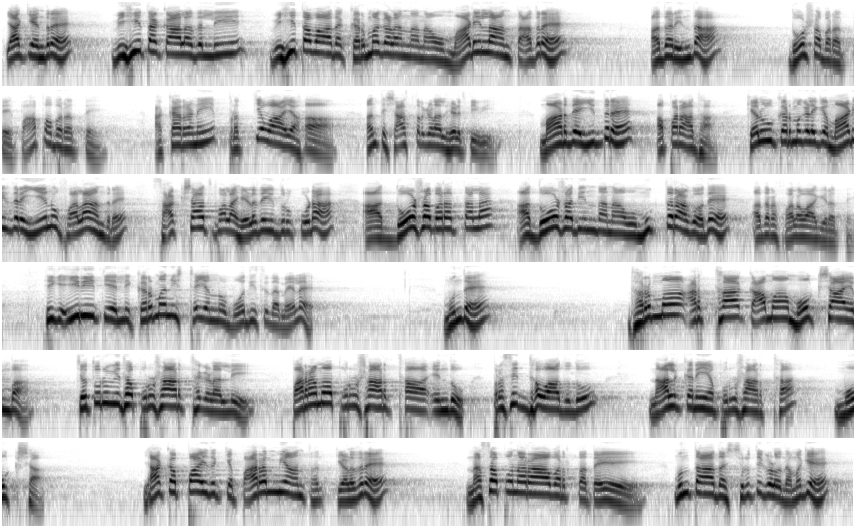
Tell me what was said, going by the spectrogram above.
ಯಾಕೆಂದರೆ ವಿಹಿತ ಕಾಲದಲ್ಲಿ ವಿಹಿತವಾದ ಕರ್ಮಗಳನ್ನು ನಾವು ಮಾಡಿಲ್ಲ ಅಂತಾದರೆ ಅದರಿಂದ ದೋಷ ಬರುತ್ತೆ, ಪಾಪ ಬರುತ್ತೆ. ಅಕರಣೇ ಪ್ರತ್ಯವಾಯ ಅಂತ ಶಾಸ್ತ್ರಗಳಲ್ಲಿ ಹೇಳ್ತೀವಿ. ಮಾಡದೇ ಇದ್ದರೆ ಅಪರಾಧ. ಕೆಲವು ಕರ್ಮಗಳಿಗೆ ಮಾಡಿದರೆ ಏನು ಫಲ ಅಂದರೆ ಸಾಕ್ಷಾತ್ ಫಲ ಹೇಳದೇ ಇದ್ದರೂ ಕೂಡ ಆ ದೋಷ ಬರುತ್ತಲ್ಲ, ಆ ದೋಷದಿಂದ ನಾವು ಮುಕ್ತರಾಗೋದೇ ಅದರ ಫಲವಾಗಿರುತ್ತೆ. ಹೀಗೆ ಈ ರೀತಿಯಲ್ಲಿ ಕರ್ಮನಿಷ್ಠೆಯನ್ನು ಬೋಧಿಸಿದ ಮೇಲೆ ಮುಂದೆ ಧರ್ಮ, ಅರ್ಥ, ಕಾಮ, ಮೋಕ್ಷ ಎಂಬ ಚತುರ್ವಿಧ ಪುರುಷಾರ್ಥಗಳಲ್ಲಿ ಪರಮ ಪುರುಷಾರ್ಥ ಎಂದು ಪ್ರಸಿದ್ಧವಾದುದು ನಾಲ್ಕನೆಯ ಪುರುಷಾರ್ಥ ಮೋಕ್ಷ. ಯಾಕಪ್ಪ ಇದಕ್ಕೆ ಪಾರಮ್ಯ ಅಂತ ಕೇಳಿದ್ರೆ ನಸ ಪುನರಾವರ್ತತೆ ಮುಂತಾದ ಶ್ರುತಿಗಳು ನಮಗೆ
